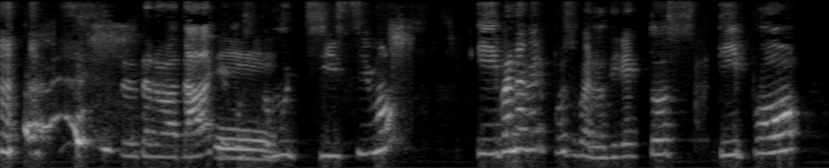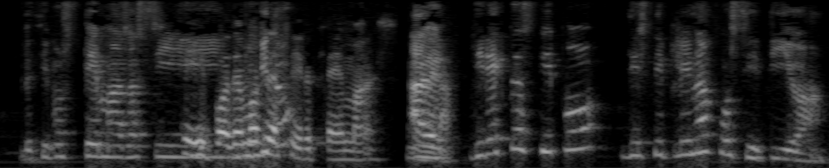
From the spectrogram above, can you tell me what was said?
Desde Novatada, que Sí. gustó muchísimo. Y van a ver, pues bueno, directos tipo, decimos temas así. sí, podemos poquito. decir temas. A ver, directos tipo disciplina positiva.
